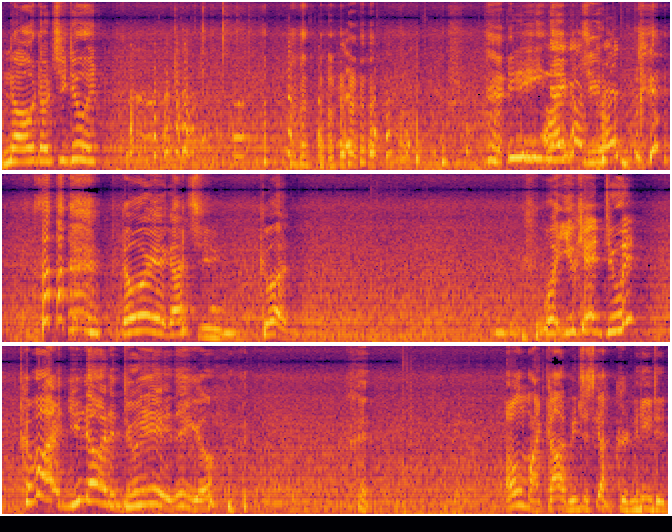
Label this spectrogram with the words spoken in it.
No, don't you do it. he I got knifed you. don't worry, I got you. Come on. What, you can't do it? Come on, you know how to do it. Hey, there you go. oh my god, we just got grenaded.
